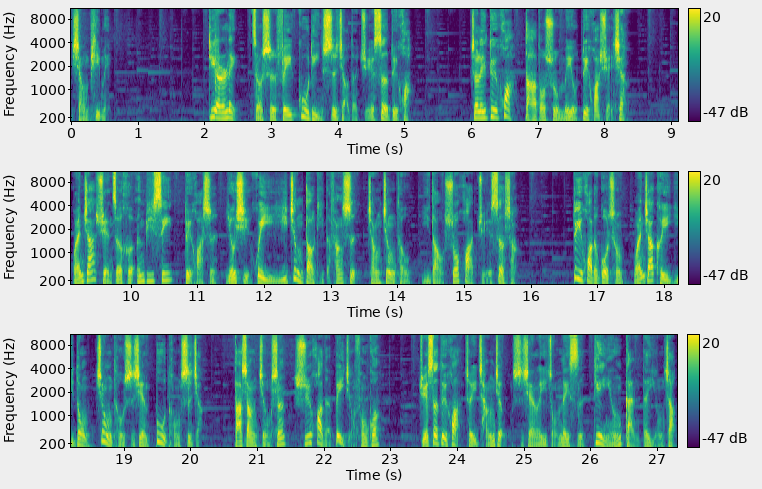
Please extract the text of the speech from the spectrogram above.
相媲美。第二类则是非固定视角的角色对话。这类对话大多数没有对话选项，玩家选择和 NPC 对话时，游戏会以一镜到底的方式将镜头移到说话角色上。对话的过程，玩家可以移动镜头实现不同视角，搭上景深虚化的背景风光，角色对话这一场景实现了一种类似电影感的营造。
